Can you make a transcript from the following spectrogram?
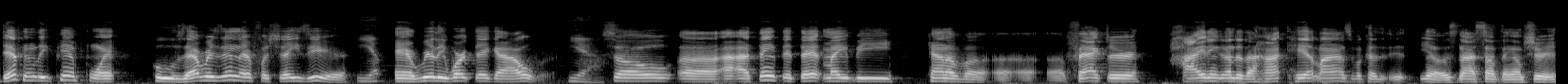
definitely pinpoint who's ever's in there for Shazier. Yep. And really work that guy over. Yeah. So uh, I, I think that that may be kind of a, a, a factor hiding under the headlines because it, you know it's not something I'm sure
